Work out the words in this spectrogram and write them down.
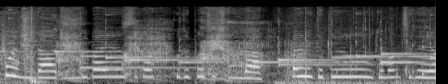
속보입니다. 좀비 바이러스가 곳곳에 퍼졌습니다. 빨리 대피로 도망치세요.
